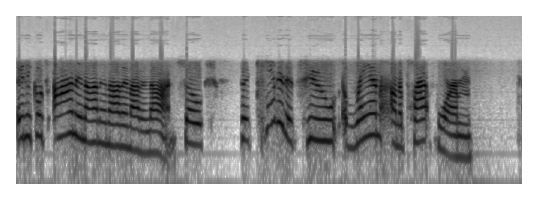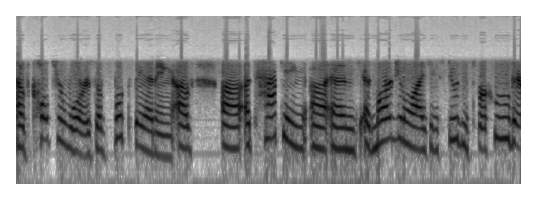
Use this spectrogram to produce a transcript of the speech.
And it goes on and on and on and on and on. So the candidates who ran on a platform of culture wars, of book banning, of uh, attacking uh, and and marginalizing students for who they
